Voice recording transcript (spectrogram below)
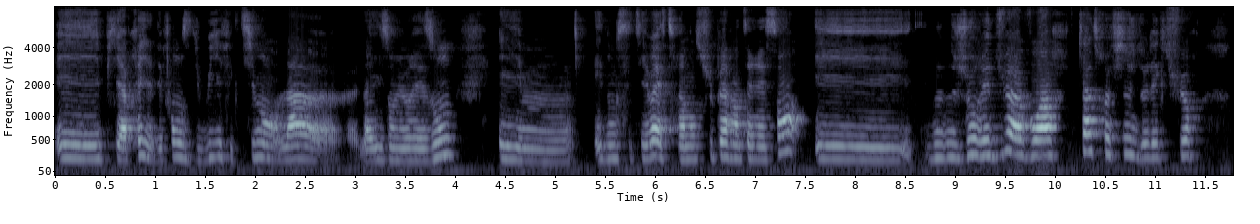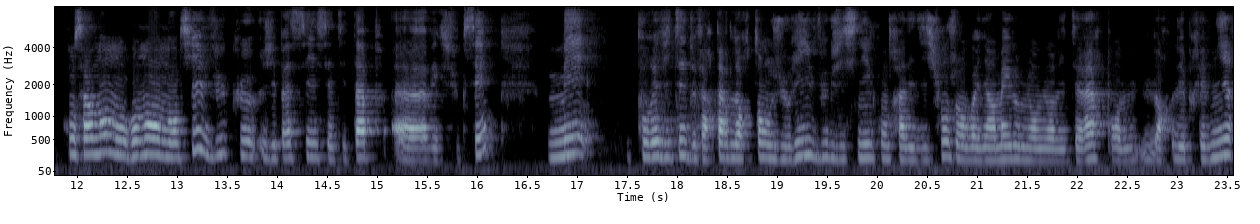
Et puis après, il y a des fois, on se dit, oui, effectivement, là, euh, là, ils ont eu raison. Et, et donc, c'était vraiment super intéressant. Et j'aurais dû avoir quatre fiches de lecture concernant mon roman en entier, vu que j'ai passé cette étape euh, avec succès. Mais pour éviter de faire perdre leur temps au jury, vu que j'ai signé le contrat d'édition, j'ai envoyé un mail au murmure littéraire pour leur, les prévenir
